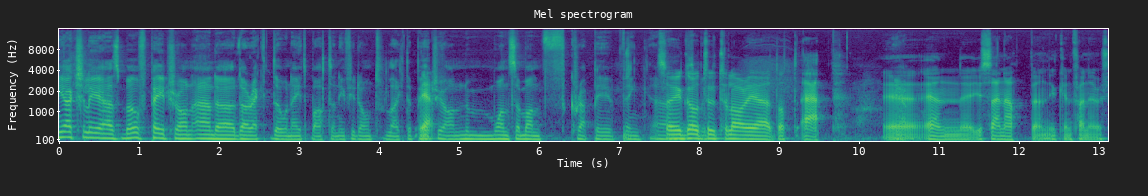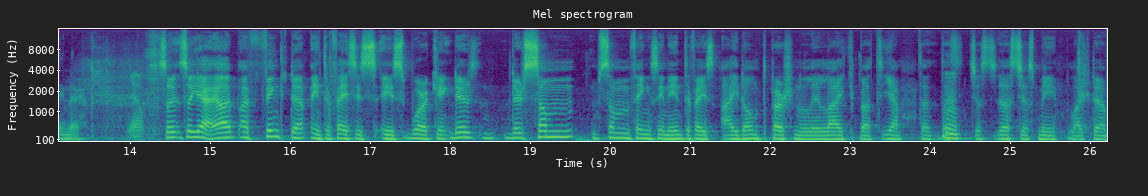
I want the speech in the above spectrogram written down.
he actually has both Patreon and a direct donate button if you don't like the Yeah. Patreon mm, once a month crappy thing. So Um, you go we- to tolaria.app uh, Yeah. and uh, you sign up and you can find everything there. Yeah, So so yeah, I, I think the interface is is working. There's there's some some things in the interface I don't personally like, but yeah, that, that's Mm. just that's just me. Like the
